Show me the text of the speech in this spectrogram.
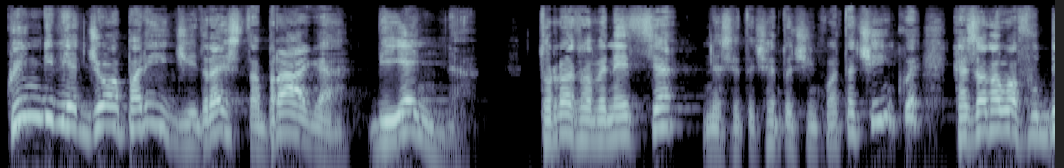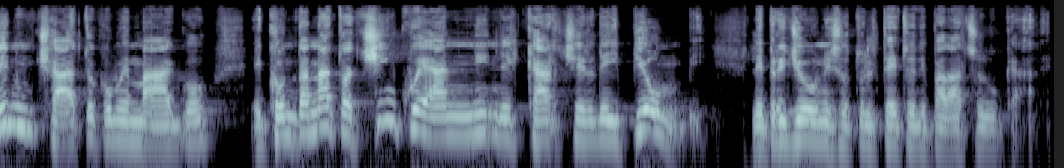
quindi viaggiò a Parigi, Dresda, Praga, Vienna. Tornato a Venezia nel 755, Casanova fu denunciato come mago e condannato a cinque anni nel carcere dei Piombi, le prigioni sotto il tetto di Palazzo Ducale.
